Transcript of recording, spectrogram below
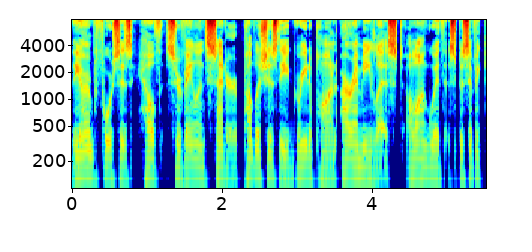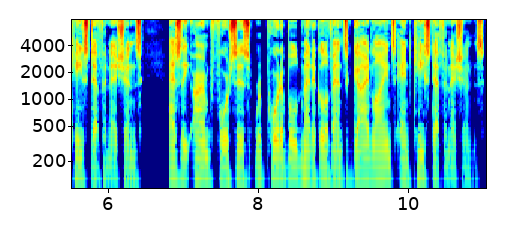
the Armed Forces Health Surveillance Center publishes the agreed upon RME list along with specific case definitions as the Armed Forces Reportable Medical Events Guidelines and Case Definitions.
